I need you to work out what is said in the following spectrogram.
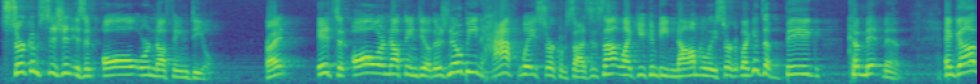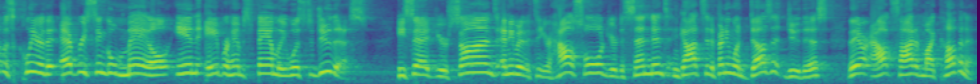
Circumcision is an all or nothing deal, right? It's an all or nothing deal. There's no being halfway circumcised. It's not like you can be nominally circumcised. Like it's a big commitment. And God was clear that every single male in Abraham's family was to do this. He said, Your sons, anybody that's in your household, your descendants. And God said, If anyone doesn't do this, they are outside of my covenant.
